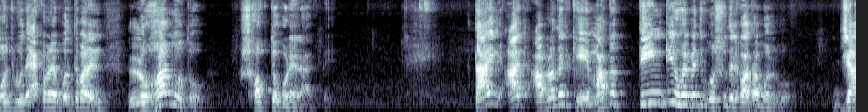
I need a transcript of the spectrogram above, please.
মজবুত, একেবারে বলতে পারেন লোহার মতো শক্ত করে রাখবে। তাই আজ আপনাদেরকে মাত্র তিনটি হোমিওপ্যাথিক ওষুধের কথা বলব। যা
